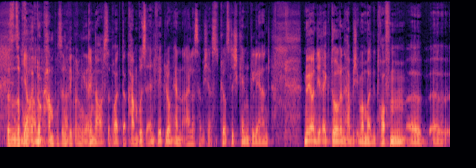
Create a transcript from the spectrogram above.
Das ist unser Prorektor Campusentwicklung, ja? Genau, das ist der Prorektor Campusentwicklung. Herrn Eilers habe ich erst kürzlich kennengelernt. Naja, und die Rektorin habe ich immer mal getroffen. Äh, äh,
